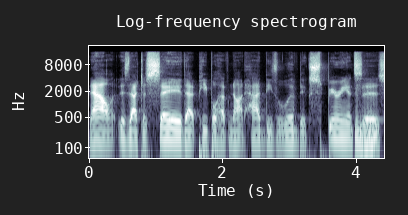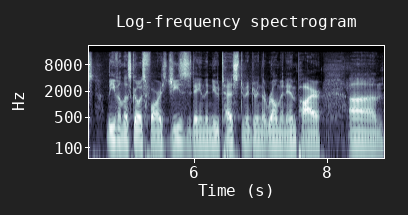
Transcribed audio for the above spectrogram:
Now, is that to say that people have not had these lived experiences? Even let's go as far as Jesus' day in the New Testament during the Roman Empire. Um,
